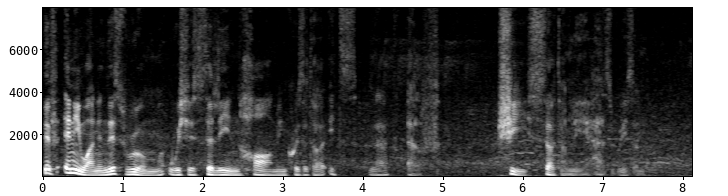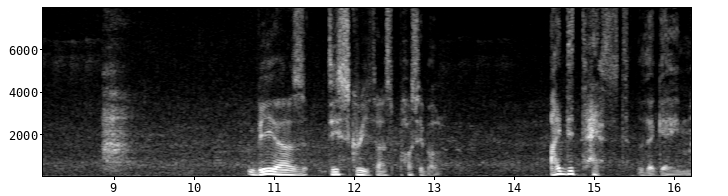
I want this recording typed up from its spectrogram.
If anyone in this room wishes Celine harm, Inquisitor, it's that elf. She certainly has reason. Be as discreet as possible. I detest the game,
